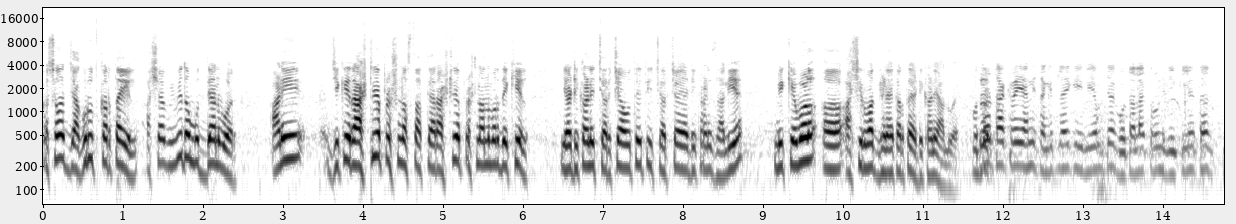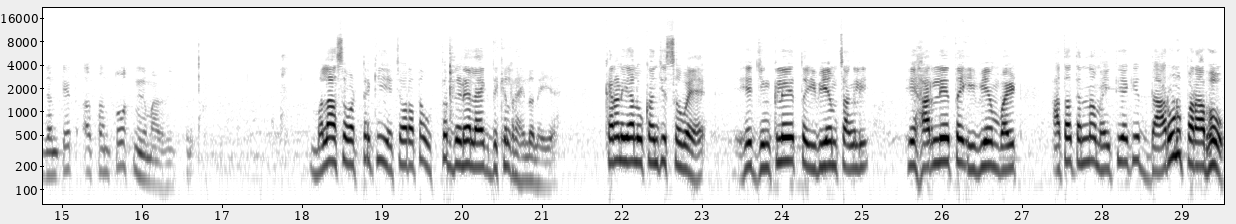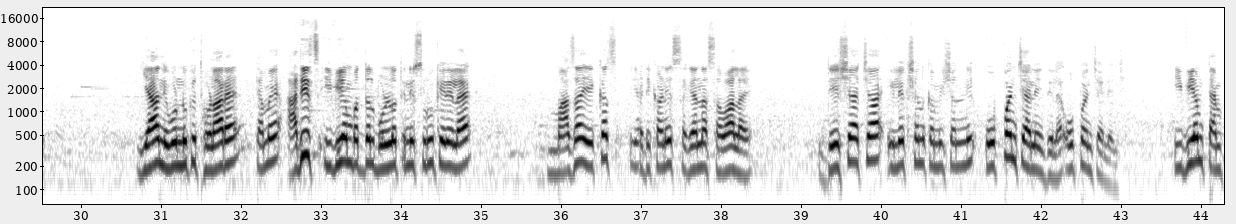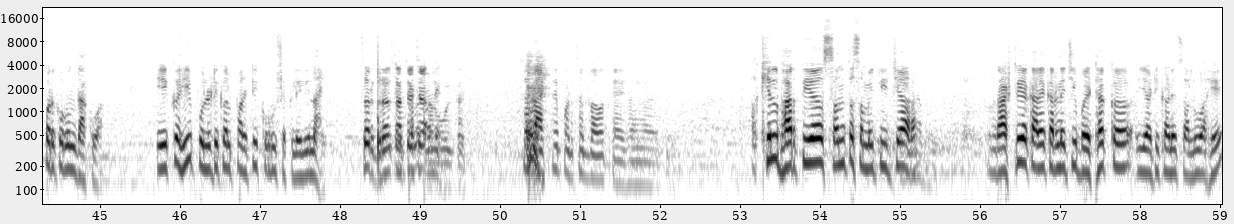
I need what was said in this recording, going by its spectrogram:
कसं जागृत करता येईल अशा विविध मुद्द्यांवर आणि जे काही राष्ट्रीय प्रश्न असतात त्या राष्ट्रीय प्रश्नांवर देखील या ठिकाणी चर्चा होते. ती चर्चा या ठिकाणी झाली आहे. मी केवळ आशीर्वाद घेण्याकरता या ठिकाणी आलो आहे. उद्धव ठाकरे यांनी सांगितलंय की ईव्हीएमच्या घोटाळा करून जिंकले तर जनतेत असंतोष निर्माण होईल. मला असं वाटतं की याच्यावर आता उत्तर देण्यालायक देखील राहिलं नाही आहे कारण या लोकांची सवय आहे. हे जिंकले तर ईव्हीएम चांगली हे हारले तर ईव्हीएम वाईट. आता त्यांना माहिती आहे की दारुण पराभव या निवडणुकीत होणार आहे. त्यामुळे आधीच ईव्हीएमबद्दल बोलणं त्यांनी सुरू केलेलं आहे. माझा एकच या ठिकाणी सगळ्यांना सवाल आहे. देशाच्या इलेक्शन कमिशननी ओपन चॅलेंज दिलाय ओपन चॅलेंज ईव्हीएम टॅम्पर करून दाखवा. एकही पॉलिटिकल पार्टी करू शकलेली नाही. सर गृह खात्याच्या सर राष्ट्रीय परिषदबाबत काय सांगा अखिल भारतीय संत समितीच्या राष्ट्रीय कार्यकारिणीची बैठक या ठिकाणी चालू आहे.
